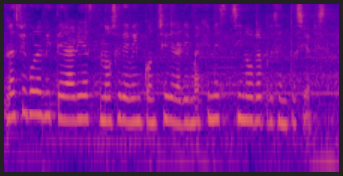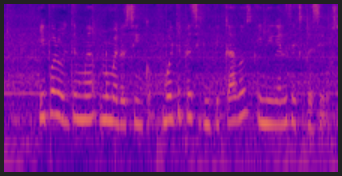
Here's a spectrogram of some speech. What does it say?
las figuras literarias no se deben considerar imágenes sino representaciones. Y por último, número 5, múltiples significados y niveles expresivos.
